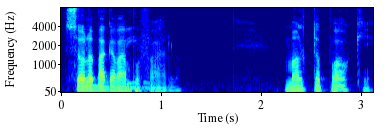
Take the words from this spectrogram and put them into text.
Solo Bhagavan può farlo. Molto pochi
